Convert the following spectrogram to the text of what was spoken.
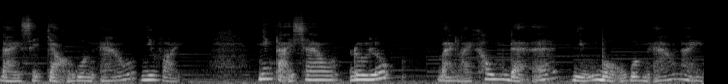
Bạn sẽ chọn quần áo như vậy. Nhưng tại sao đôi lúc bạn lại không để những bộ quần áo này,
